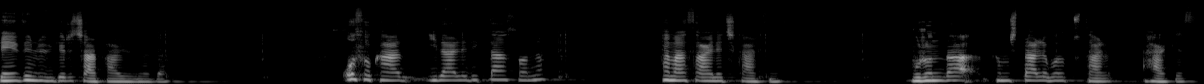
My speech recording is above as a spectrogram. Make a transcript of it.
denizin rüzgarı çarpar yüzünüze. O sokağa ilerledikten sonra hemen sahile çıkarsınız. Burunda kamışlarla balık tutar herkes.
